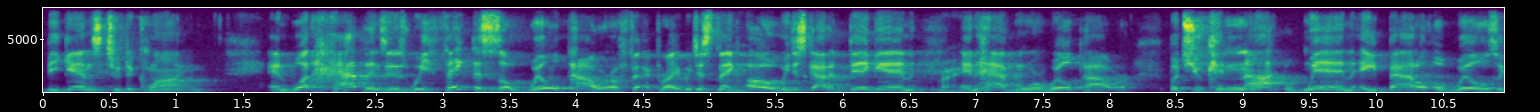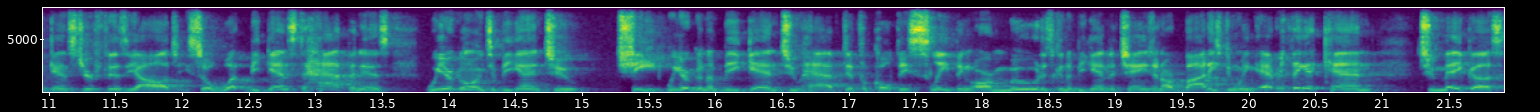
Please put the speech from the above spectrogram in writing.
begins to decline. And what happens is we think this is a willpower effect, right? We just think, oh, we just got to dig in right. and have more willpower. But you cannot win a battle of wills against your physiology. So what begins to happen is we are going to begin to cheat. We are going to begin to have difficulty sleeping. Our mood is going to begin to change, and our body's doing everything it can to make us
